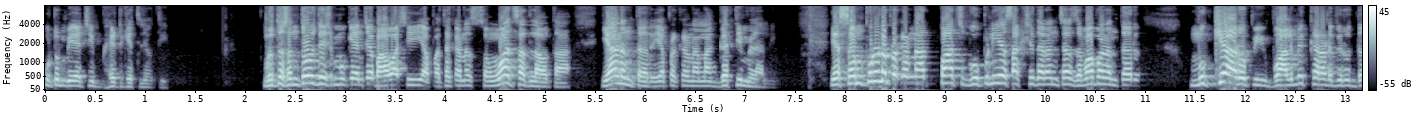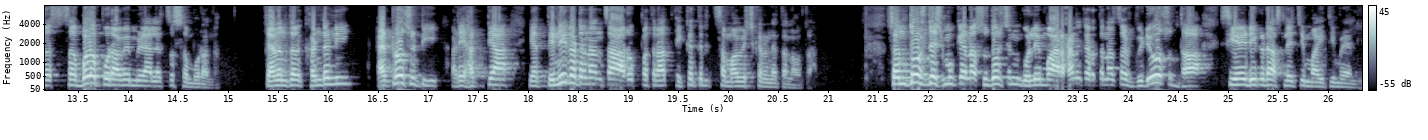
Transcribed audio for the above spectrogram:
कुटुंबियाची भेट घेतली होती. मृत संतोष देशमुख यांच्या भावाशी या पथकानं संवाद साधला होता. यानंतर या प्रकरणाला गती मिळाली. या संपूर्ण प्रकरणात पाच गोपनीय साक्षीदारांच्या जबाबानंतर मुख्य आरोपी वाल्मिक कराड विरुद्ध सबळ पुरावे मिळाल्याचं समोर आलं. त्यानंतर खंडणी अॅट्रॉसिटी आणि हत्या या तिन्ही घटनांचा आरोपपत्रात एकत्रित समावेश करण्यात आला होता. संतोष देशमुख यांना सुदर्शन घोले मारहाण करतानाचा व्हिडिओ सुद्धा सीआयडी कडे असल्याची माहिती मिळाली.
